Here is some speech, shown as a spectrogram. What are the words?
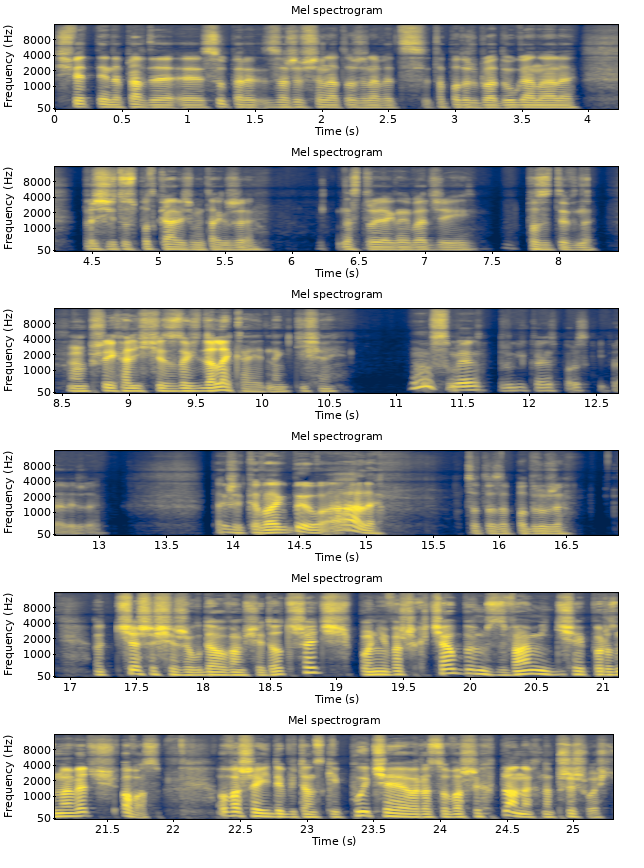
Świetnie, naprawdę e, super, zważywszy na to, że nawet ta podróż była długa, no ale wreszcie się tu spotkaliśmy, także nastroje jak najbardziej pozytywne. No, przyjechaliście z dość daleka jednak dzisiaj. No w sumie drugi koniec Polski prawie, że także kawałek było, ale co to za podróże. No, Cieszę się, że udało wam się dotrzeć, ponieważ chciałbym z wami dzisiaj porozmawiać o was, o waszej debiutanckiej płycie oraz o waszych planach na przyszłość.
